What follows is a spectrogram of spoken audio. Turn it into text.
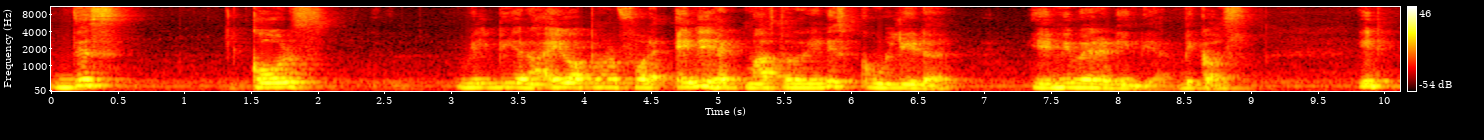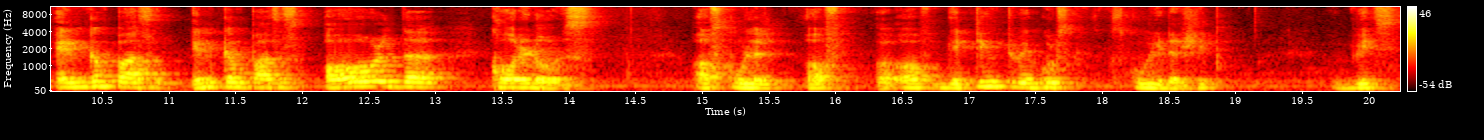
this course will be an eye-opener for any headmaster or any school leader anywhere in India because it encompasses, encompasses all the corridors of school of, of getting to a good school leadership which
